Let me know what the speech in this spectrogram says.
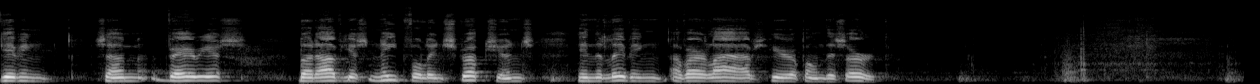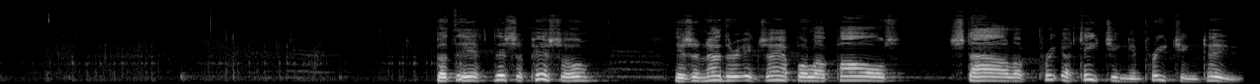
giving some various but obvious needful instructions in the living of our lives here upon this earth. But the, this epistle is another example of Paul's style of pre- uh, teaching and preaching, too.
